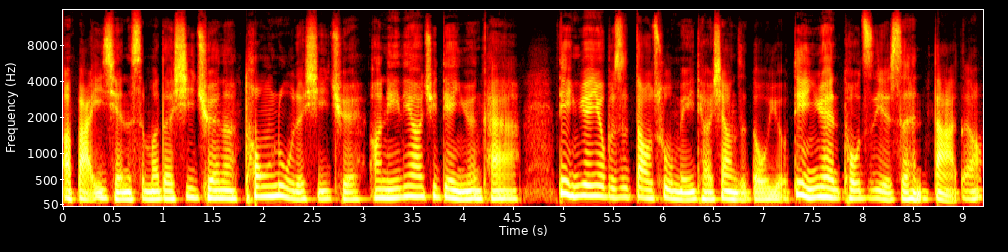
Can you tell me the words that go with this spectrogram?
啊，把以前什么的稀缺呢？通路的稀缺啊，你一定要去电影院看啊。电影院又不是到处每一条巷子都有，电影院投资也是很大的啊。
